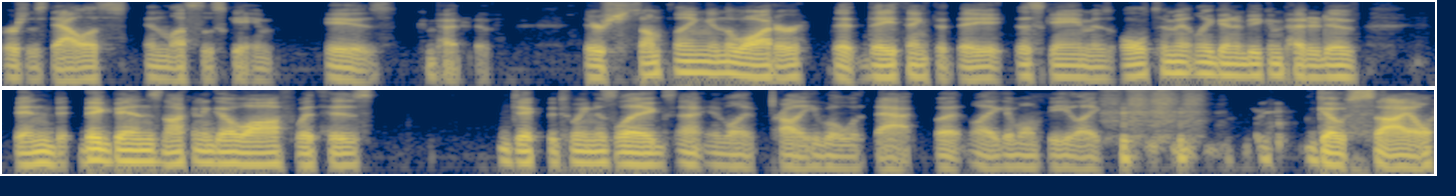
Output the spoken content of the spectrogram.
versus Dallas unless this game is competitive. There's something in the water that they think that they this game is ultimately going to be competitive. Ben Big Ben's not going to go off with his dick between his legs. Uh, well, probably he will with that, but like it won't be like ghost style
